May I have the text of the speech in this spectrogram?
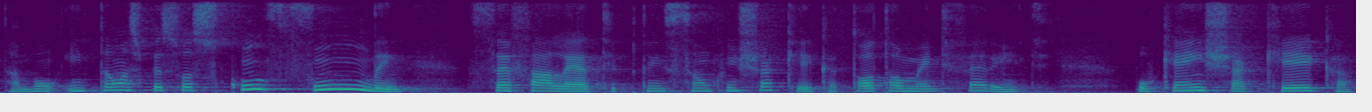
Tá bom? Então as pessoas confundem cefaleia tipo tensão com enxaqueca, é totalmente diferente. Porque a enxaqueca,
